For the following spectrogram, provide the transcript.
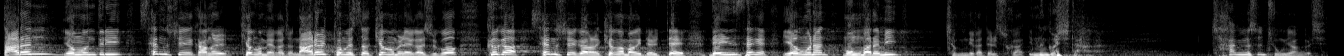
다른 영혼들이 생수의 강을 경험해가지고, 나를 통해서 경험을 해가지고, 그가 생수의 강을 경험하게 될 때, 내 인생의 영원한 목마름이 정리가 될 수가 있는 것이다. 참 이것은 중요한 것이.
